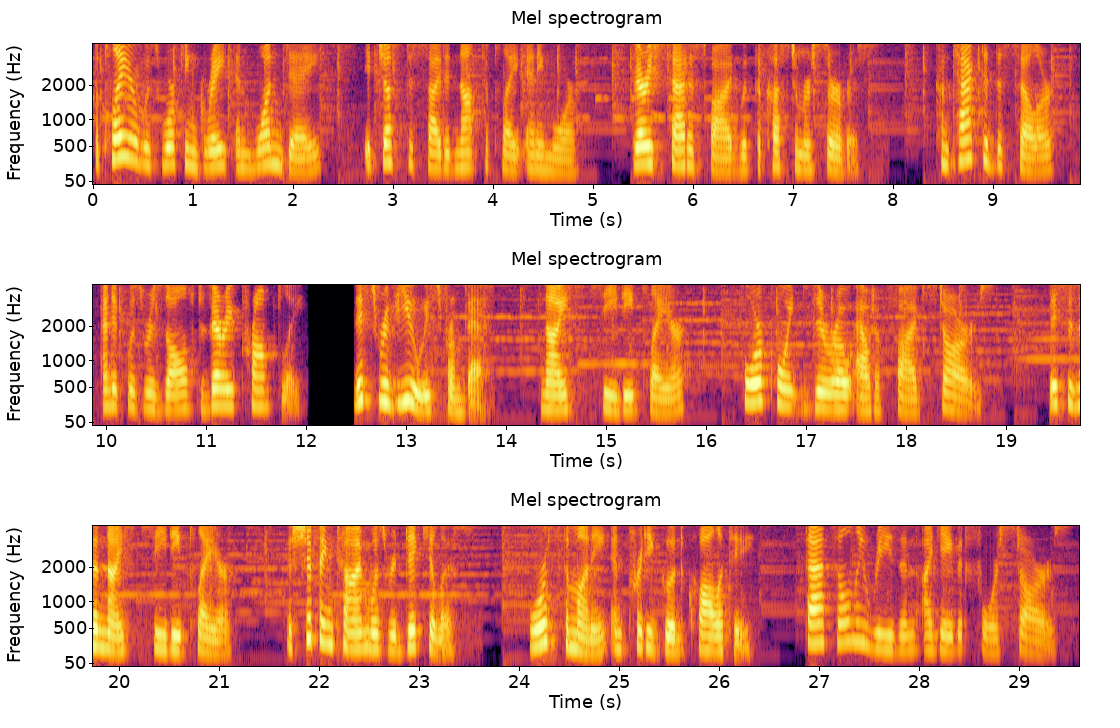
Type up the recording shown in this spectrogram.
The player was working great and one day it just decided not to play anymore. Very satisfied with the customer service. Contacted the seller and it was resolved very promptly. This review is from Beth. Nice CD player. 4.0 out of 5 stars. This is a nice CD player. The shipping time was ridiculous, worth the money and pretty good quality. That's only reason I gave it 4 stars.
